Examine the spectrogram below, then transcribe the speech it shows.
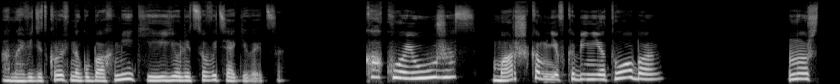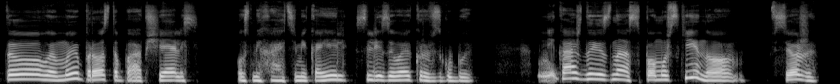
Она видит кровь на губах Мики, и ее лицо вытягивается. «Какой ужас! Марш ко мне в кабинет оба!» «Ну что вы, мы просто пообщались», — усмехается Микаэль, слизывая кровь с губы. «Не каждый из нас по-мужски, но все же».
